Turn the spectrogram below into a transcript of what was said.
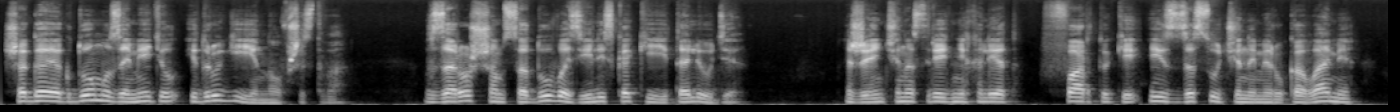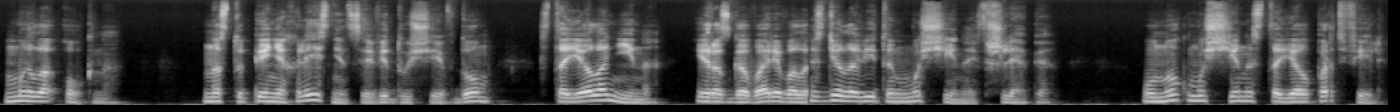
Шагая к дому, заметил и другие новшества. В заросшем саду возились какие-то люди. Женщина средних лет в фартуке и с засученными рукавами мыла окна. На ступенях лестницы, ведущей в дом, стояла Нина и разговаривала с деловитым мужчиной в шляпе. У ног мужчины стоял портфель.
